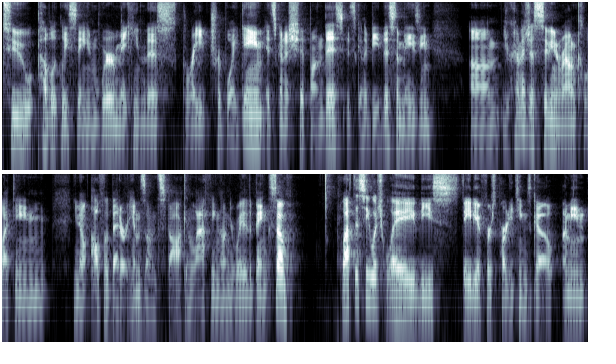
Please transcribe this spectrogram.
to publicly saying we're making this great AAA game. It's going to ship on this. It's going to be this amazing. Um, you're kind of just sitting around collecting, you know, Alphabet or Amazon stock and laughing on your way to the bank. So we'll have to see which way these Stadia first party teams go. I mean,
